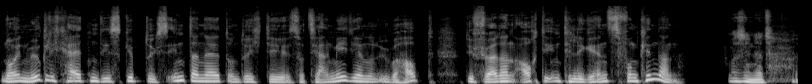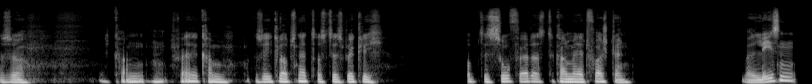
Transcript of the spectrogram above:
neuen Möglichkeiten, die es gibt durchs Internet und durch die sozialen Medien und überhaupt, die fördern auch die Intelligenz von Kindern. Weiß ich nicht. Also ich kann, ich weiß, ich kann, also ich glaube es nicht, dass das wirklich, ob das so fördert, kann ich mir nicht vorstellen. Weil lesen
